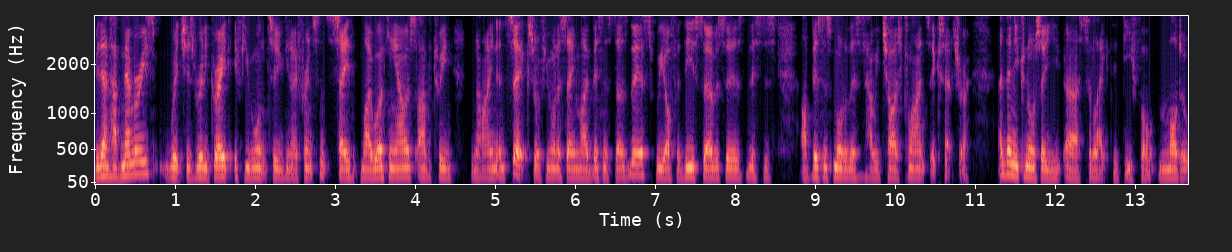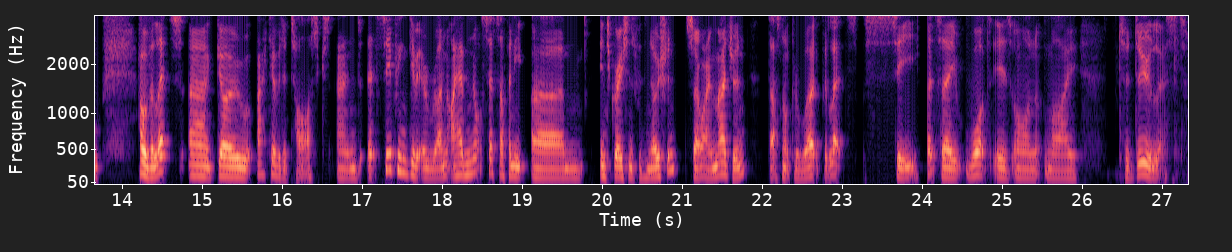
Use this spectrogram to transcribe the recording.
We then have memories, which is really great if you want to, you know, for instance, say my working hours are between nine and six, or if you want to say my business does this, we offer these services, this is our business model, this is how we charge clients, etc. And then you can also uh, select the default model. However, let's uh, go back over to tasks and let's see if we can give it a run. I have not set up any um, integrations with Notion, so I imagine that's not going to work, but let's see. Let's say what is on my to-do list.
